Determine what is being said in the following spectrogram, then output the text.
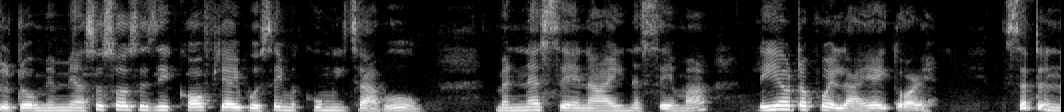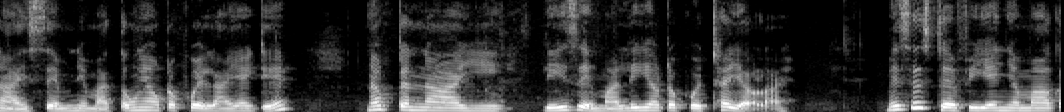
တော်တော်များများဆော့ဆော့စစ်စစ်ကော့ဖ်ရိုက်ဖို့စိတ်မကူးမိကြဘူး။မနက်10:20မှာ၄ယောက်တစ်ဖွဲ့လာရိုက်သွားတယ်။17:10မိနစ်မှာ3ယောက်တစ်ဖွဲ့လာရိုက်တယ်။နောက်တနာရီ40မှာ၄ယောက်တစ်ဖွဲ့ထပ်ရောက်လာတယ်။ Mrs. Duffy ရဲ့ညီမက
